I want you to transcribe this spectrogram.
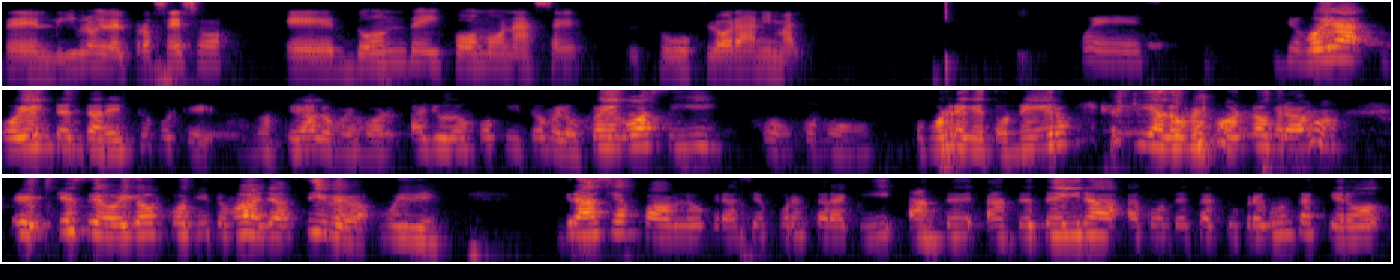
del libro y del proceso, eh, dónde y cómo nace tu flora animal. Pues yo voy a, voy a intentar esto porque, no sé, a lo mejor ayuda un poquito, me lo pego así como, como, reggaetonero y a lo mejor logramos eh, que se oiga un poquito más allá. Sí, beba, muy bien. Gracias, Pablo, gracias por estar aquí. Antes, antes de ir a, a contestar tu pregunta, quiero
